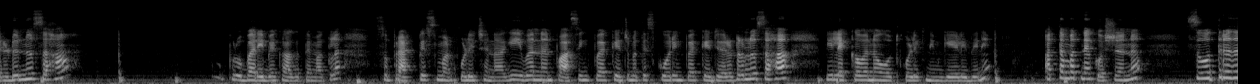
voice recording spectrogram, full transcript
ಎರಡನ್ನೂ ಸಹ ಬರಿಬೇಕಾಗುತ್ತೆ ಮಕ್ಕಳ ಸೊ ಪ್ರಾಕ್ಟೀಸ್ ಮಾಡ್ಕೊಳ್ಳಿ ಚೆನ್ನಾಗಿ. ಇವನ್ ನಾನು ಪಾಸಿಂಗ್ ಪ್ಯಾಕೇಜ್ ಮತ್ತು ಸ್ಕೋರಿಂಗ್ ಪ್ಯಾಕೇಜ್ ಎರಡರಲ್ಲೂ ಸಹ ಈ ಲೆಕ್ಕವನ್ನು ಓದ್ಕೊಳ್ಳಿಕ್ಕೆ ನಿಮ್ಗೆ ಹೇಳಿದ್ದೀನಿ ಹತ್ತೊಂಬತ್ತನೇ ಕ್ವಶನ್ ಸೂತ್ರದ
